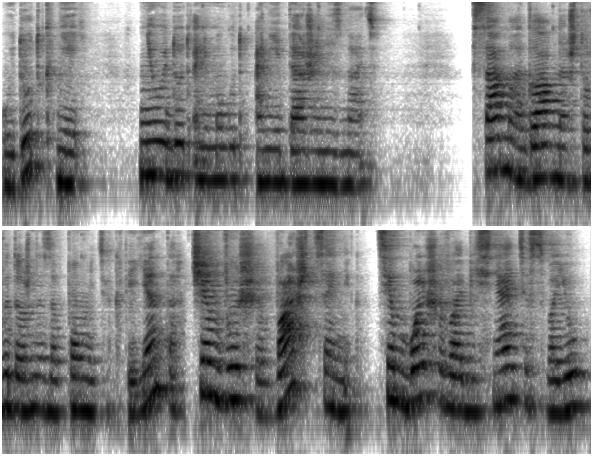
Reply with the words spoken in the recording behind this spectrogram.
уйдут к ней. Не уйдут, они могут о ней даже не знать. Самое главное, что вы должны запомнить о клиентах, чем выше ваш ценник, тем больше вы объясняете свою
